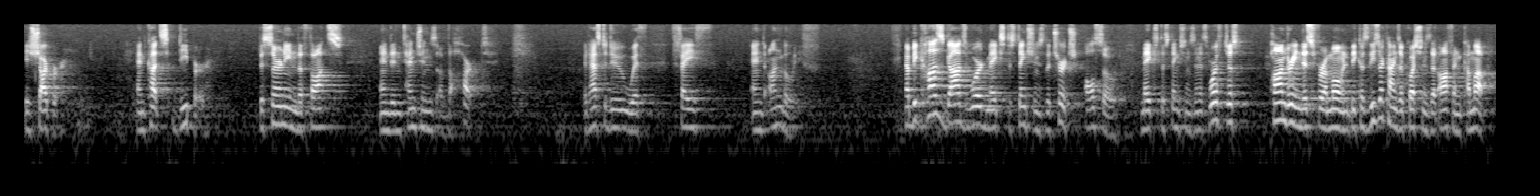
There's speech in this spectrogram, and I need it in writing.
is sharper and cuts deeper, discerning the thoughts and intentions of the heart. It has to do with faith and unbelief. Now, because God's word makes distinctions, the church also makes distinctions. And it's worth just pondering this for a moment because these are kinds of questions that often come up.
